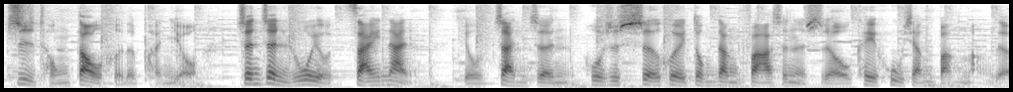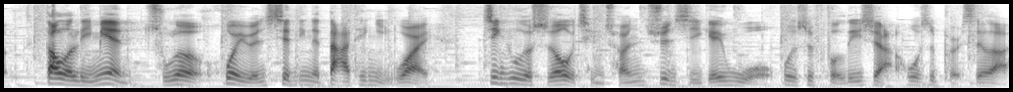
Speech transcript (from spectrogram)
志同道合的朋友，真正如果有灾难、有战争或是社会动荡发生的时候，可以互相帮忙的。到了里面，除了会员限定的大厅以外，进入的时候请传讯息给我，或者是 Felicia，或是 Priscilla，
